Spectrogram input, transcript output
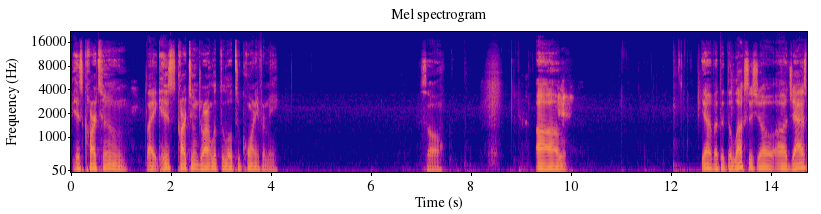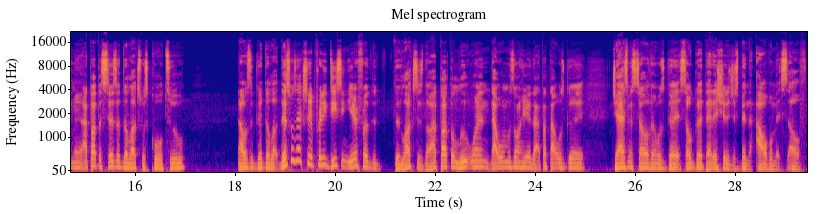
his cartoon. Like his cartoon drawing looked a little too corny for me. So um Yeah. Yeah, but the deluxes, yo, uh Jazmine. I thought the Scissor deluxe was cool too. That was a good deluxe. This was actually a pretty decent year for the deluxes though. I thought the loot one, that one was on here. That I thought that was good. Jazmine Sullivan was good, so good that it should have just been the album itself.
